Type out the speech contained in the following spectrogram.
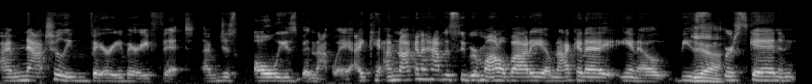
I'm naturally very very fit. I've just always been that way. I can't I'm not going to have the supermodel body. I'm not going to, you know, be Yeah. super skin and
